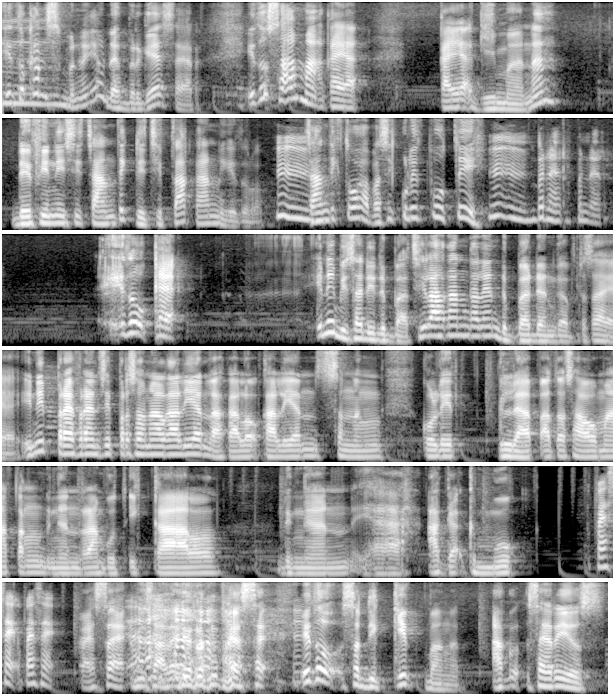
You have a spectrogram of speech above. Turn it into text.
Itu kan sebenarnya udah bergeser. Itu sama kayak kayak gimana definisi cantik diciptakan gitu loh. Cantik tuh apa sih? Kulit putih. Mm-mm, benar benar. Itu kayak ini bisa didebat. Silahkan kalian debat dan gak percaya. Ini preferensi personal kalian lah. Kalau kalian seneng kulit gelap atau sawo matang dengan rambut ikal, dengan ya agak gemuk, Pesek pesek. pesek misalnya orang pesek. Itu sedikit banget. Aku serius.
